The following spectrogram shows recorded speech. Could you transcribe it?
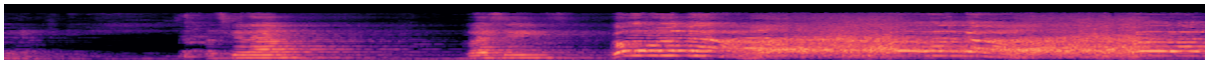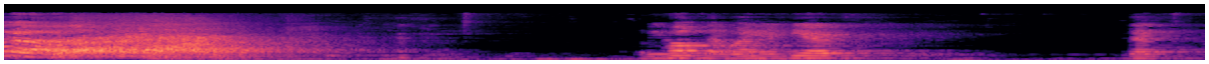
hands. Let's give them blessings. Go! So we hope that while you're here, that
